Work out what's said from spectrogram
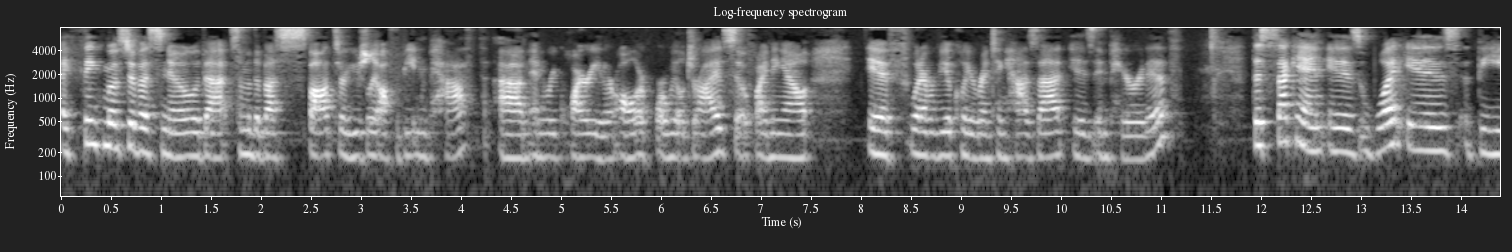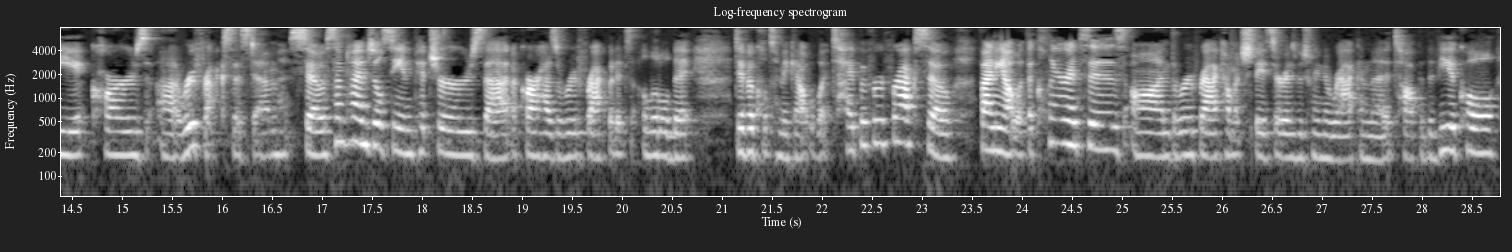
I think most of us know that some of the best spots are usually off the beaten path um, and require either all or four wheel drive. So finding out if whatever vehicle you're renting has that is imperative. The second is what is the car's uh, roof rack system? So sometimes you'll see in pictures that a car has a roof rack, but it's a little bit difficult to make out what type of roof rack. So finding out what the clearance is on the roof rack, how much space there is between the rack and the top of the vehicle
